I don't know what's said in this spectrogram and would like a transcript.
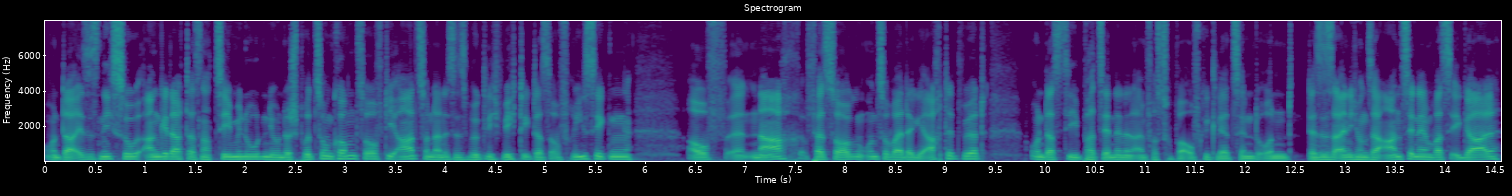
Und da ist es nicht so angedacht, dass nach zehn Minuten die Unterspritzung kommt, so auf die Art, sondern es ist wirklich wichtig, dass auf Risiken, auf äh, Nachversorgung und so weiter geachtet wird und dass die Patientinnen einfach super aufgeklärt sind. Und das ist eigentlich unser Ansinnen, was egal,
